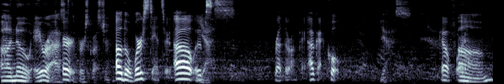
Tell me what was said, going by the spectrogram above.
Uh, no, Aira asked Er, the first question. Oh, the worst answer. Oh, oops, Yes. read the wrong thing. Okay, cool. Yes. Go for it. Um,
